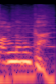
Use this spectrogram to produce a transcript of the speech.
そろそ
